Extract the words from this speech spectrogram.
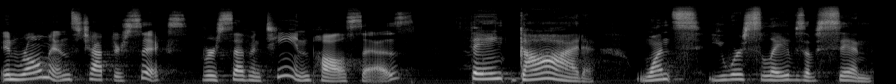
In Romans chapter 6, verse 17, Paul says, Thank God. Once you were slaves of sin,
